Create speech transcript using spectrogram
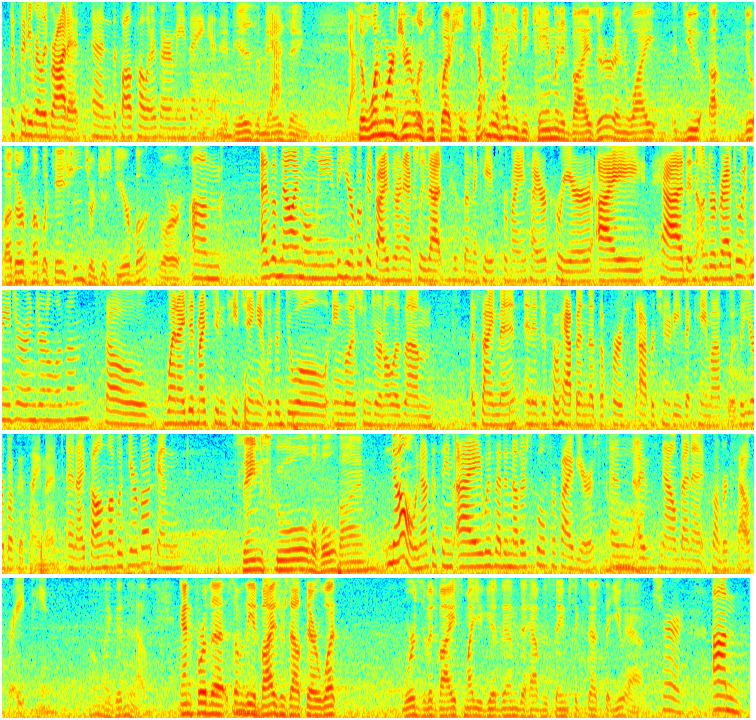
the city really brought it, and the fall colors are amazing. And It is amazing. Yeah. So one more journalism question. Tell me how you became an advisor and why do you uh, do other publications or just yearbook or? Um, as of now, I'm only the yearbook advisor, and actually, that has been the case for my entire career. I had an undergraduate major in journalism, so when I did my student teaching, it was a dual English and journalism assignment, and it just so happened that the first opportunity that came up was a yearbook assignment, and I fell in love with yearbook and same school the whole time? No, not the same. I was at another school for five years, oh. and I've now been at Glenbrook South for 18. Oh my goodness! So. And for the some of the advisors out there, what words of advice might you give them to have the same success that you have? Sure. Um,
